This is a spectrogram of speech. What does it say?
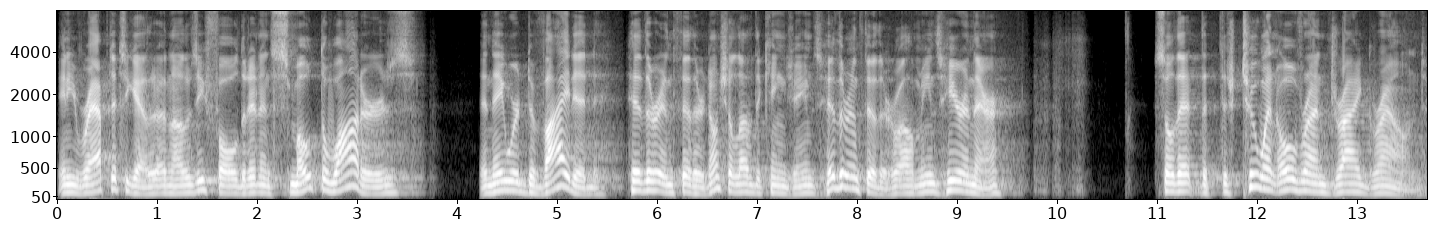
and he wrapped it together. In other words, he folded it and smote the waters, and they were divided hither and thither. Don't you love the King James? Hither and thither. Well, it means here and there. So that the, the two went over on dry ground.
